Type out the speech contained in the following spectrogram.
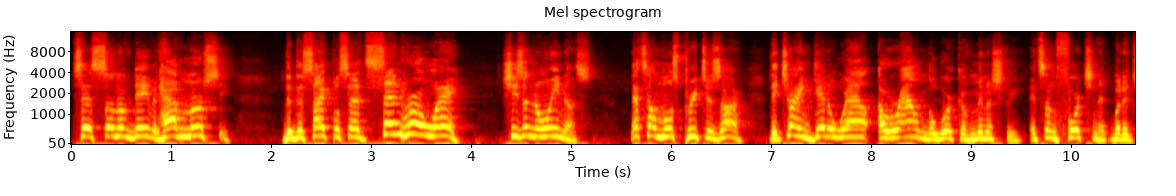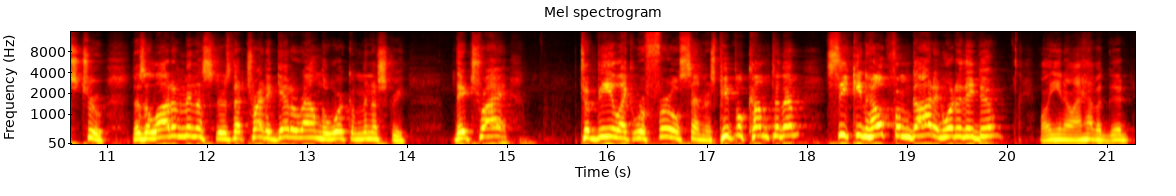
Says, Son of David, have mercy. The disciple said, Send her away. She's annoying us. That's how most preachers are. They try and get around, the work of ministry. It's unfortunate, but it's true. There's a lot of ministers that try to get around the work of ministry. They try to be like referral centers. People come to them seeking help from God, and what do they do? Well, you know, I have a good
